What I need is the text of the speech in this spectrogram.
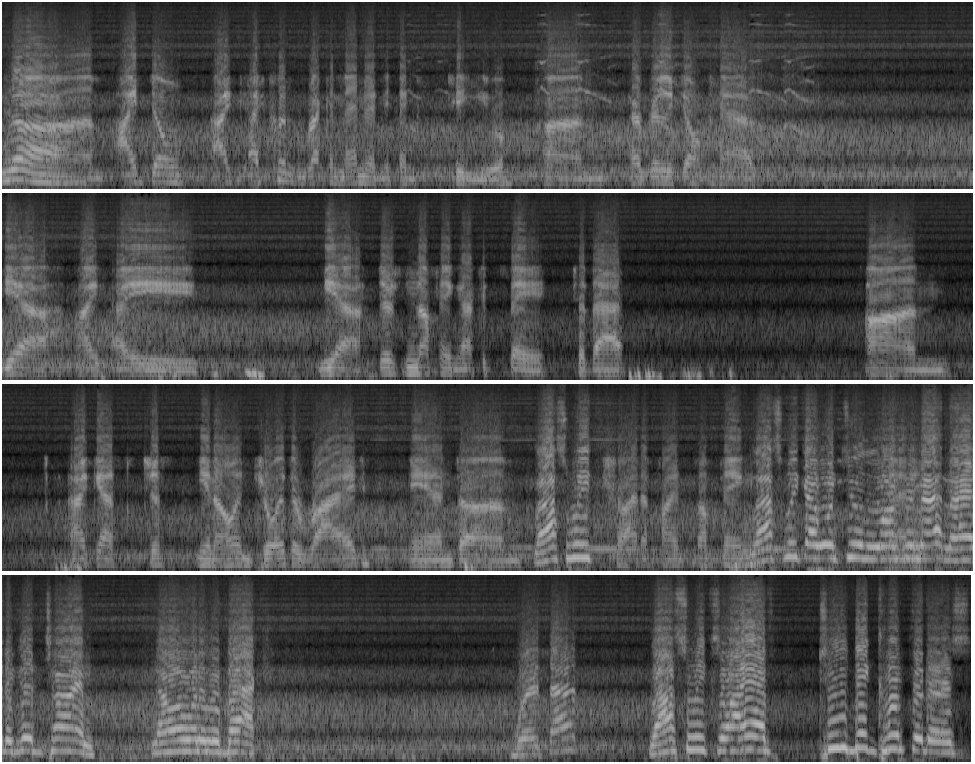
No. Um, I don't. I, I couldn't recommend anything to you. Um, I really don't have. Yeah, I, I. Yeah, there's nothing I could say to that. Um, I guess just you know enjoy the ride and um, Last week, try to find something. last week I went to the laundromat and I had a good time. Now I want to go back. Where's that? Last week, so I have two big comforters,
